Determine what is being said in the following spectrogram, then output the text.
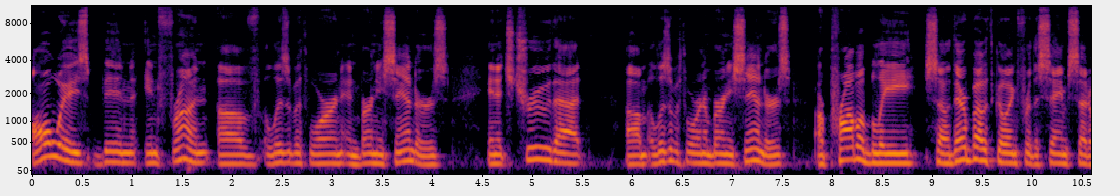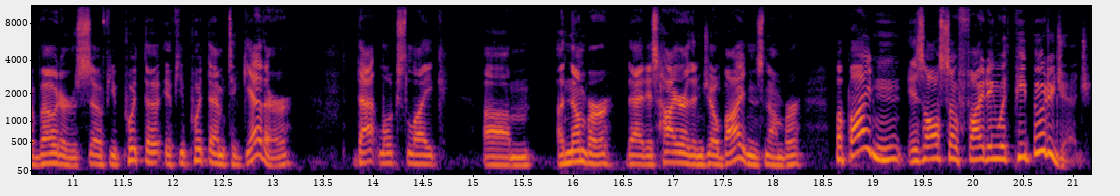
always been in front of Elizabeth Warren and Bernie Sanders, and it's true that um, Elizabeth Warren and Bernie Sanders are probably so they're both going for the same set of voters. So if you put the if you put them together, that looks like um, a number that is higher than Joe Biden's number. But Biden is also fighting with Pete Buttigieg.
